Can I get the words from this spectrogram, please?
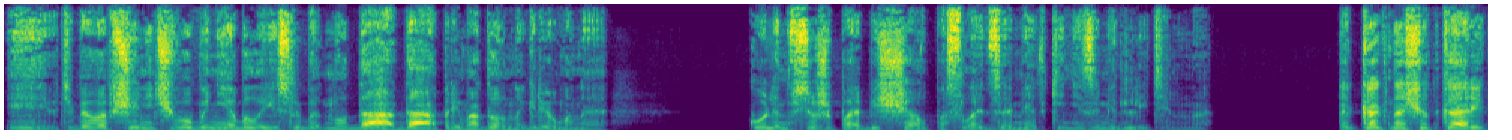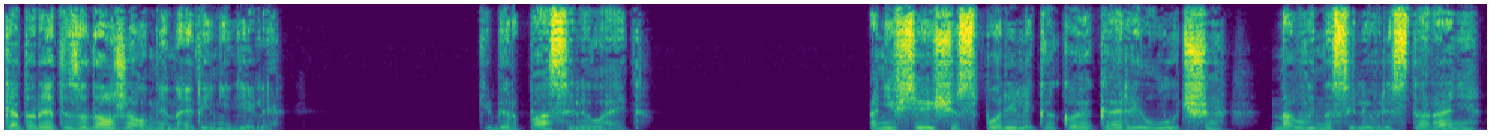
Эй, у тебя вообще ничего бы не было, если бы... Ну да, да, Примадонна грёманая. Колин все же пообещал послать заметки незамедлительно. Так как насчет кари, которое ты задолжал мне на этой неделе? Киберпас или лайт? Они все еще спорили, какое карри лучше, на вынос или в ресторане,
